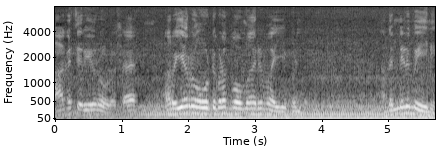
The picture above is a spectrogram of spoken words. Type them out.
ആകെ ചെറിയ റോഡ്. പക്ഷെ അറിയ റോഡിൽ കൂടെ പോകുമ്പോൾ ഒരു വൈബുണ്ട് അതന്നെയാണ് മെയിന്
